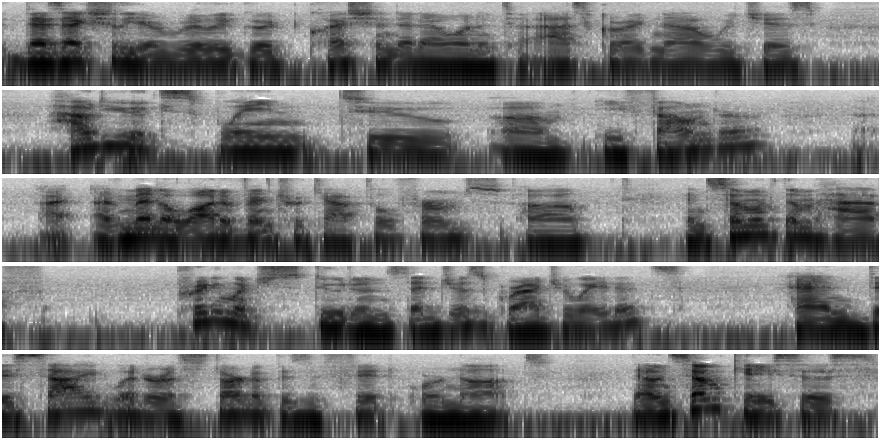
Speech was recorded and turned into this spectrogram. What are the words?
That's actually a really good question that i wanted to ask right now which is how do you explain to um, a founder? I, have met a lot of venture capital firms, uh, and some of them have pretty much students that just graduated and decide whether a startup is a fit or not. Now, in some cases,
